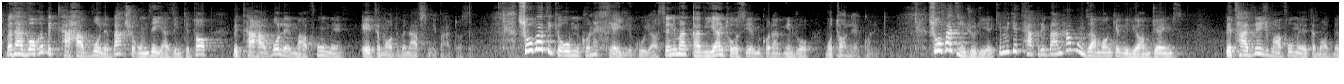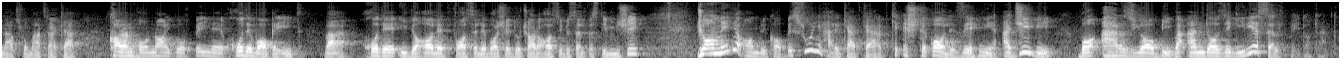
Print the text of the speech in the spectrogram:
و در واقع به تحول بخش عمده از این کتاب به تحول مفهوم اعتماد به نفس می‌پردازه. صحبتی که او می‌کنه خیلی گویاست. یعنی من قویا توصیه می‌کنم این رو مطالعه کنید. صحبت اینجوریه که میگه تقریبا همون زمان که ویلیام جیمز به تدریج مفهوم اعتماد به نفس رو مطرح کرد کارن هورنای گفت بین خود واقعیت و خود ایدئالت فاصله باشه دچار آسیب self-esteem میشی. جامعه آمریکا به سویی حرکت کرد که اشتغال ذهنی عجیبی با ارزیابی و اندازه‌گیری self پیدا کرد.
